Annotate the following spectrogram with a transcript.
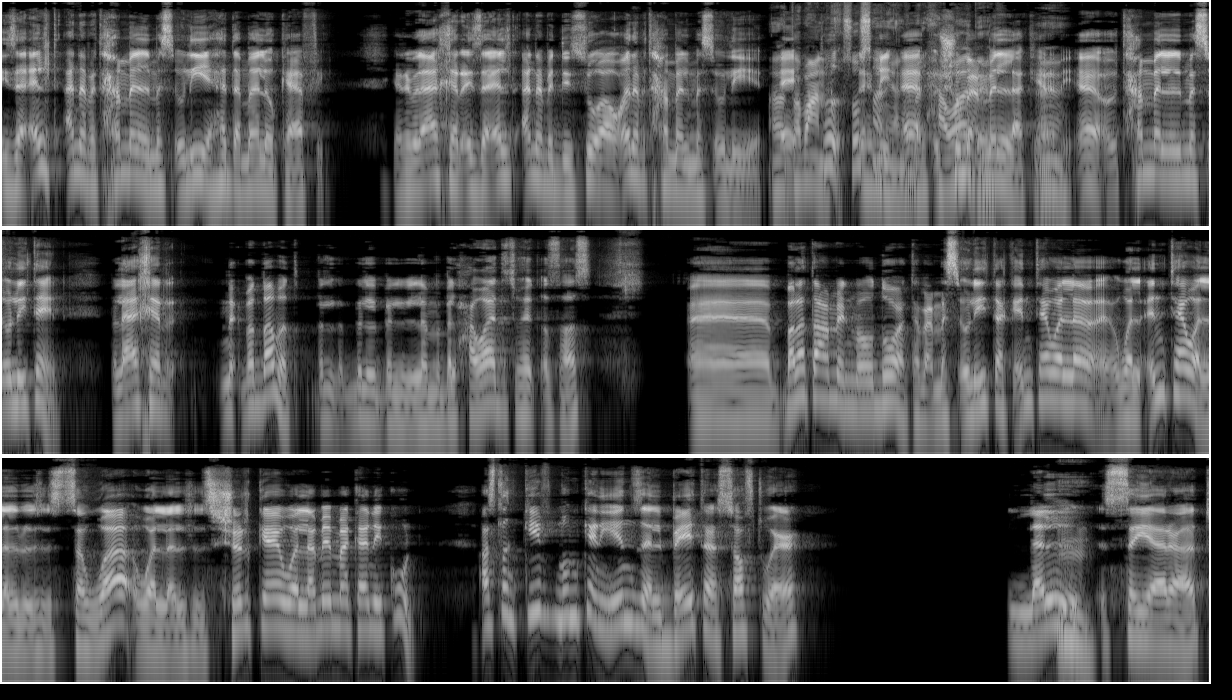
إذا قلت أنا بتحمل المسؤولية هذا ماله كافي. يعني بالآخر إذا قلت أنا بدي اسوقها وأنا بتحمل المسؤولية آه طبعا إيه خصوصا يعني, يعني بالحوادث شو بعمل لك يعني؟ إيه. بتحمل المسؤوليتين. بالآخر بالضبط. بال بال بال لما بالحوادث وهيك قصص أه بلا تعمل موضوع تبع مسؤوليتك انت ولا ولا انت ولا السواق ولا الشركة ولا مين ما كان يكون. أصلا كيف ممكن ينزل beta software للسيارات؟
